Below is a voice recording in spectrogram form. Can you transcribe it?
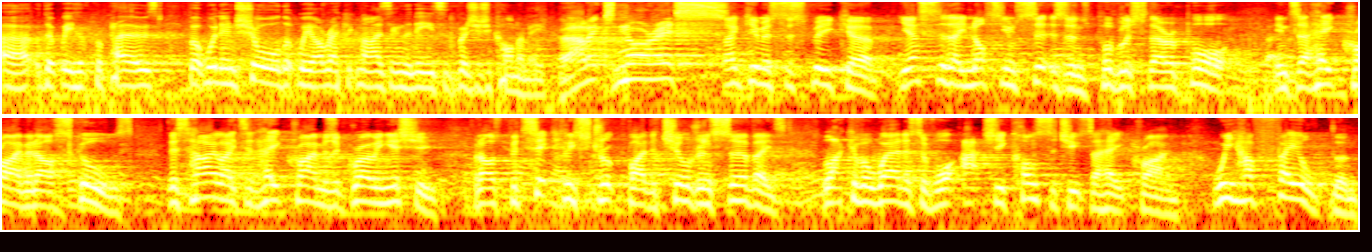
uh, that we have proposed, but we will ensure that we are recognising the needs of the British economy. Alex Norris. Thank you, Mr. Speaker. Yesterday, Nottingham citizens published their report into hate crime in our schools. This highlighted hate crime as a growing issue, but I was particularly struck by the children's surveys' lack of awareness of what actually constitutes a hate crime. We have failed them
